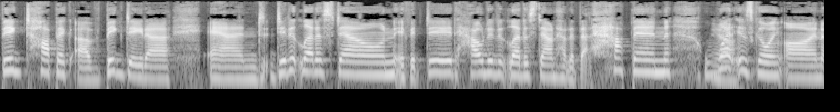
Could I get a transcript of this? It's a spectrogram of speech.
big topic of big data and did it let us down? If it did, how did it let us down? How did that happen? Yeah. What is going on?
